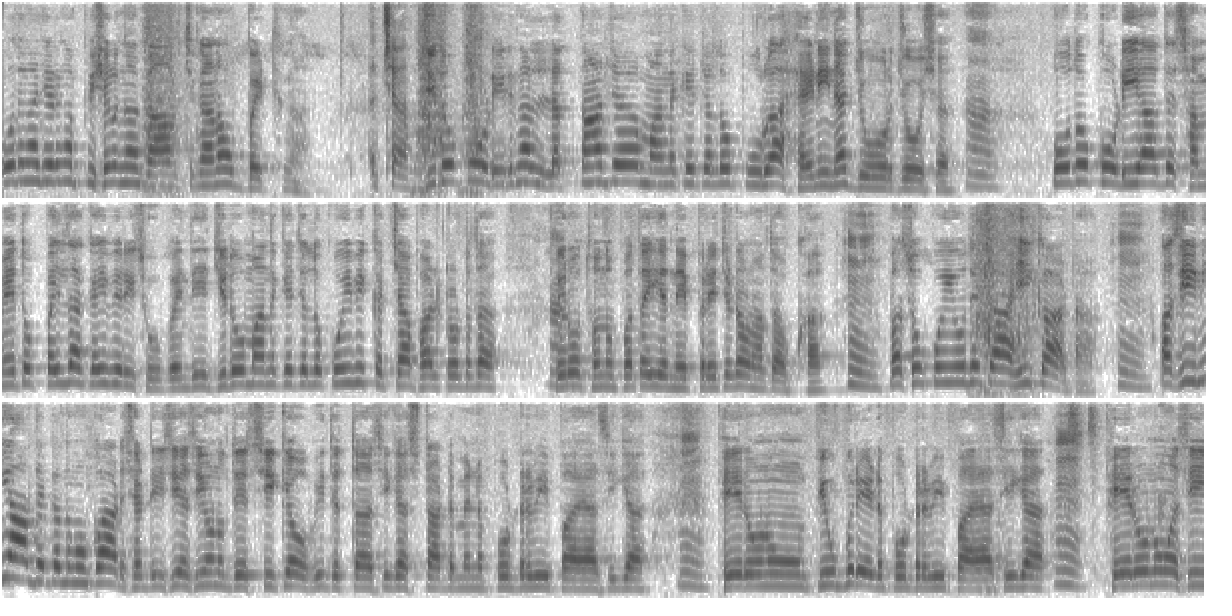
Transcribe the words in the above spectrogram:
ਉਹਦੀਆਂ ਜਿਹੜੀਆਂ ਪਿਛਲੀਆਂ ਗਾਂ ਚ ਗਾਣਾ ਉਹ ਬੈਠੀਆਂ। ਅੱਛਾ। ਜਦੋਂ ਘੋੜੀ ਦੀਆਂ ਲੱਤਾਂ 'ਚ ਮੰਨ ਕੇ ਚੱਲੋ ਪੂਰਾ ਹੈ ਨਹੀਂ ਨਾ ਜ਼ੋਰ ਜੋਸ਼ ਹਾਂ। ਉਦੋਂ ਘੋੜੀ ਆਪਦੇ ਸਮੇਂ ਤੋਂ ਪਹਿਲਾਂ ਕਈ ਵਾਰੀ ਸੂ ਪੈਂਦੀ ਹੈ। ਜਦੋਂ ਮੰਨ ਕੇ ਚੱਲੋ ਕੋਈ ਵੀ ਕੱਚਾ ਫਲ ਟੁੱਟਦਾ ਫਿਰ ਉਹ ਤੁਹਾਨੂੰ ਪਤਾ ਹੀ ਹੈ ਨੇਪਰੇ ਚੜਾਉਣਾ ਤਾਂ ਔਖਾ। ਬਸ ਉਹ ਕੋਈ ਉਹਦੇ ਚ ਆਹੀ ਘਾਟ ਆ। ਅਸੀਂ ਨਹੀਂ ਆਪਦੇ ਕਦਮੋਂ ਘਾਟ ਛੱਡੀ ਸੀ ਅਸੀਂ ਉਹਨੂੰ ਦੇਸੀ ਘਿਓ ਵੀ ਦਿੱਤਾ ਸੀਗਾ ਸਟੱਡ ਮੈਨ ਪਾਊਡਰ ਵੀ ਪਾਇਆ ਸੀਗਾ। ਫਿਰ ਉਹਨੂੰ ਪਿਊਬਰੇਡ ਪਾਊਡਰ ਵੀ ਪਾਇਆ ਸੀਗਾ। ਫਿਰ ਉਹਨੂੰ ਅਸੀਂ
